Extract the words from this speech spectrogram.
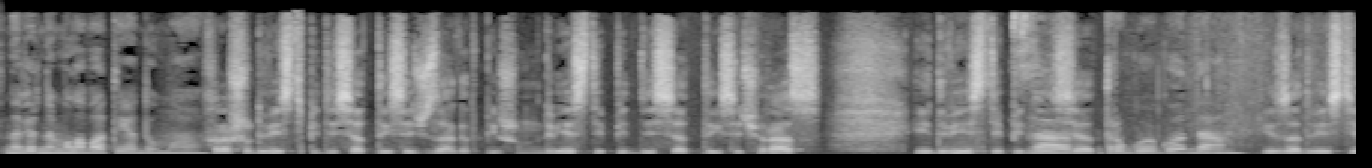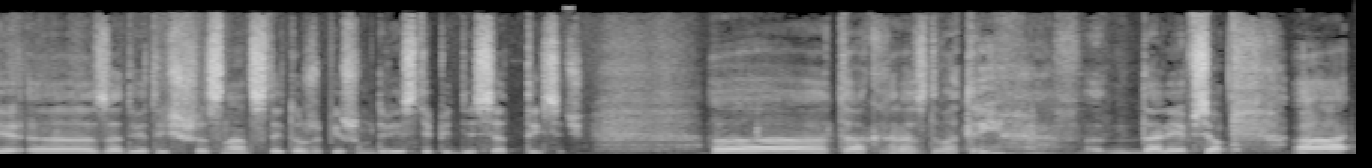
год, наверное, маловато, я думаю. Хорошо, 250 тысяч за год пишем. 250 тысяч раз и 250... За другой год, да. И за, 200, э, за 2016 тоже пишем 250 тысяч. А, так, раз, два, три. Далее, все. А,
